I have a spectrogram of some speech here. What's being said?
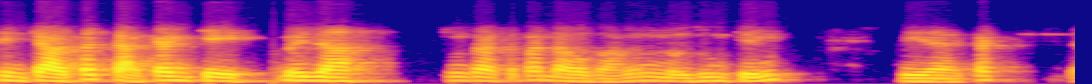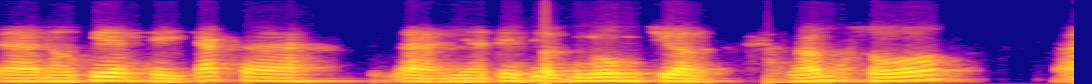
Xin chào tất cả các anh chị. Bây giờ chúng ta sẽ bắt đầu vào nội dung chính. Thì uh, chắc uh, đầu tiên thì chắc uh, nhờ tiến sĩ Ngô Trường nói một số uh,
